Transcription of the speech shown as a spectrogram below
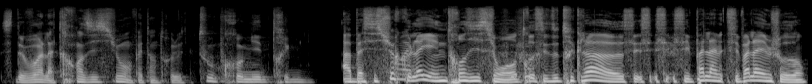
C'est de voir la transition en fait entre le tout premier truc. Ah bah c'est sûr que Ouais. là, il y a une transition entre ces deux trucs-là. euh, c'est- C'est c'est- c'est pas, la- c'est pas la même chose. hein.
